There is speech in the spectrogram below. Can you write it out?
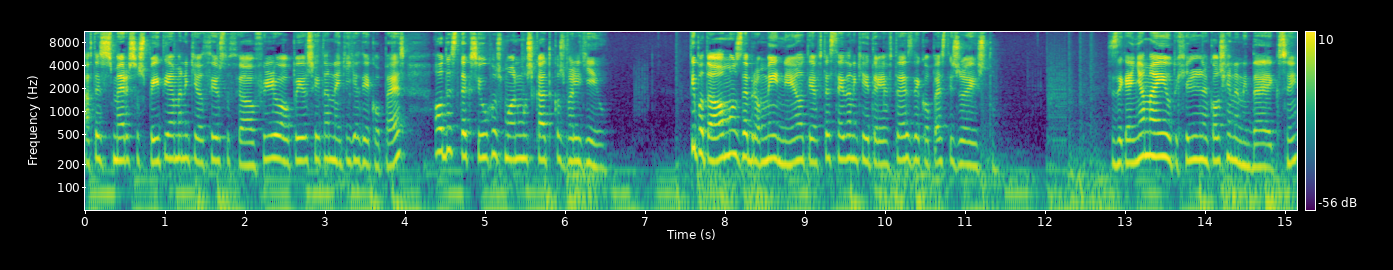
Αυτές τις μέρες στο σπίτι έμενε και ο θείος του Θεόφιλου, ο οποίος ήταν εκεί για διακοπές, όντας συνταξιούχος μόνιμος κάτοικος Βελγίου. Τίποτα όμως δεν προμείνει ότι αυτές θα ήταν και οι τελευταίες διακοπές της ζωής του. Στις 19 Μαου του 1996,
